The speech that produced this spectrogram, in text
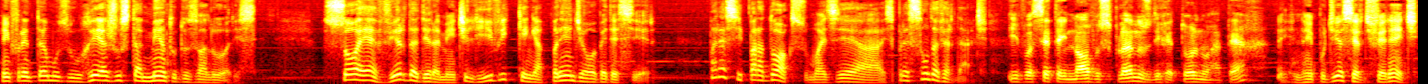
enfrentamos o reajustamento dos valores. Só é verdadeiramente livre quem aprende a obedecer. Parece paradoxo, mas é a expressão da verdade. E você tem novos planos de retorno à Terra? E nem podia ser diferente.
